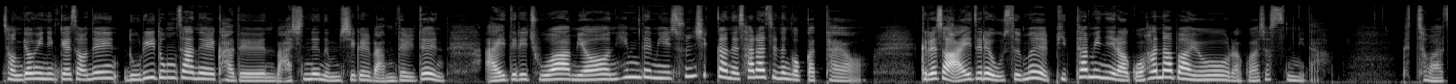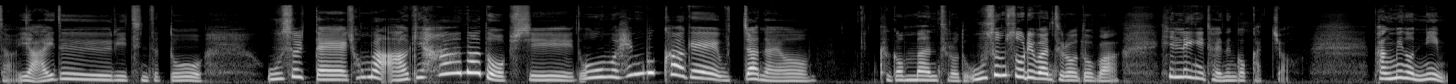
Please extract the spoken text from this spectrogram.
정경희님께서는 놀이동산을 가든 맛있는 음식을 만들든 아이들이 좋아하면 힘듦이 순식간에 사라지는 것 같아요. 그래서 아이들의 웃음을 비타민이라고 하나 봐요. 라고 하셨습니다. 그쵸, 맞아. 이 아이들이 진짜 또 웃을 때 정말 악이 하나도 없이 너무 행복하게 웃잖아요. 그것만 들어도, 웃음소리만 들어도 막 힐링이 되는 것 같죠. 박민호님,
